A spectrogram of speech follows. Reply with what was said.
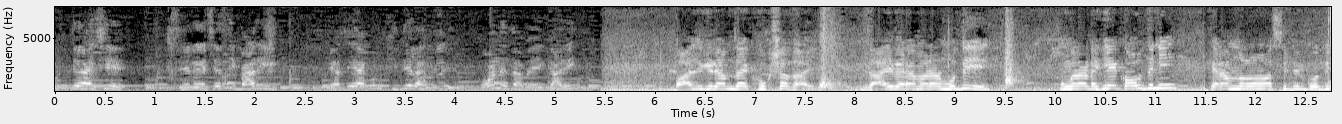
ঘুরতে আসে ছেড়ে এসেছি বাড়ি পেটে এখন খিদে লাগছে। কনে যাবে এই গাড়ি? বাস গ্রাম যায় খুকসা যায়। যাই বেড়া মারার মধ্যে পুঙ্গারা ঠেকিয়ে কও দিনি? কেরাম নরমা সিটির গদি।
